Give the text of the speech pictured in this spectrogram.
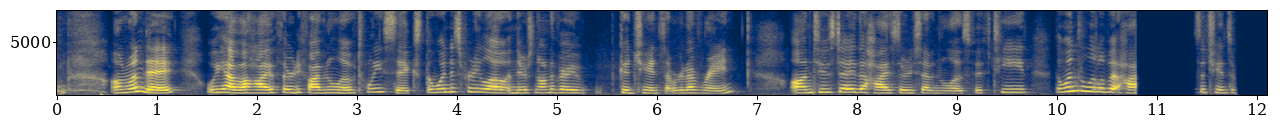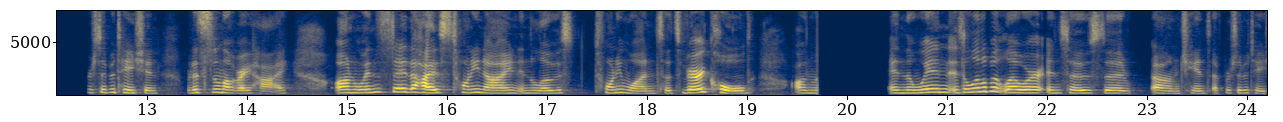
on Monday, we have a high of 35 and a low of 26. The wind is pretty low, and there's not a very good chance that we're going to have rain. On Tuesday, the high is 37 the low is 15. The wind's a little bit high. There's a chance of precipitation, but it's still not very high. On Wednesday, the high is 29 and the low is 21, so it's very cold. On and the wind is a little bit lower, and so is the um, chance of precipitation.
